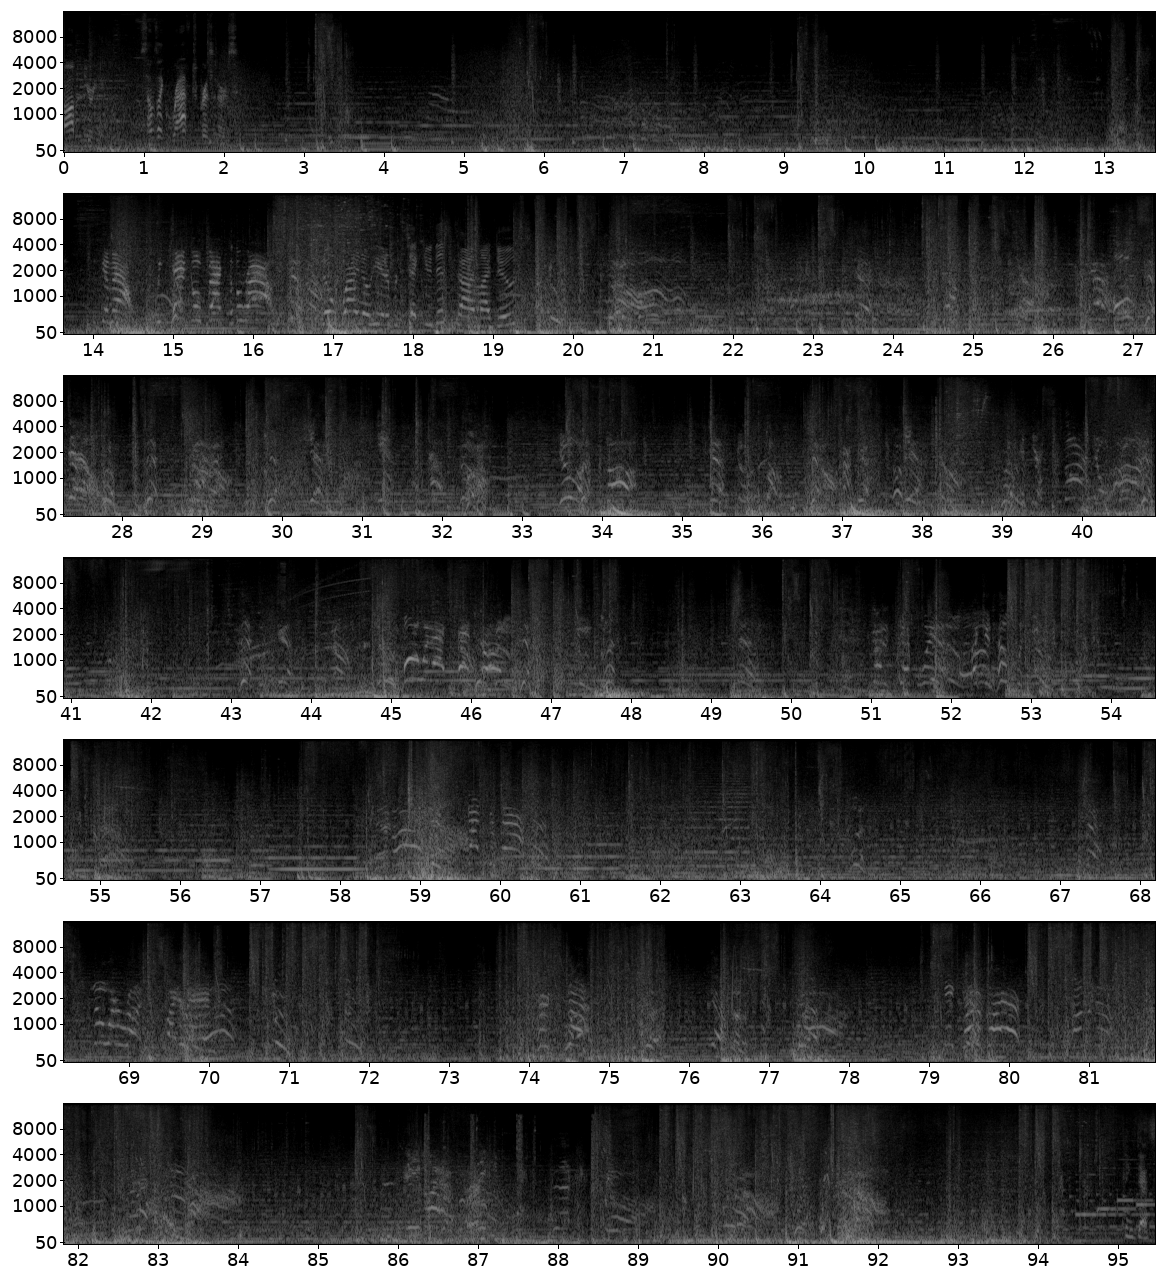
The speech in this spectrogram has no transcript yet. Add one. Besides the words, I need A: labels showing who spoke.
A: Rob near you. Sounds like Raft prisoners.
B: him out! We can't go back to the round!
C: No Rhino here to protect you this time, my dudes.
